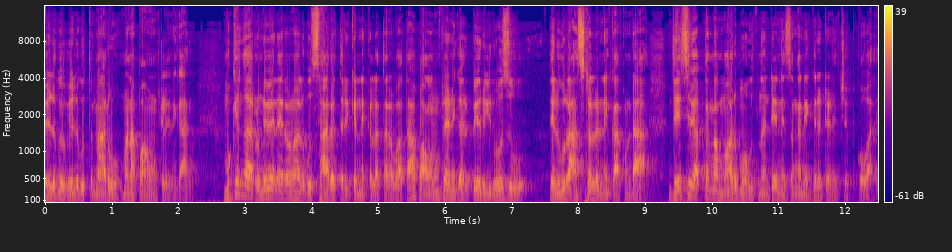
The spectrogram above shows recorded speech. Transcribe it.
వెలుగు వెలుగుతున్నారు మన పవన్ కళ్యాణ్ గారు. ముఖ్యంగా రెండు వేల ఇరవై నాలుగు సార్వత్రిక ఎన్నికల తర్వాత పవన్ కళ్యాణ్ గారి పేరు ఈరోజు తెలుగు రాష్ట్రాల్లోనే కాకుండా దేశవ్యాప్తంగా మారుమోగుతుందంటే నిజంగానే గ్రేట్ అని చెప్పుకోవాలి.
